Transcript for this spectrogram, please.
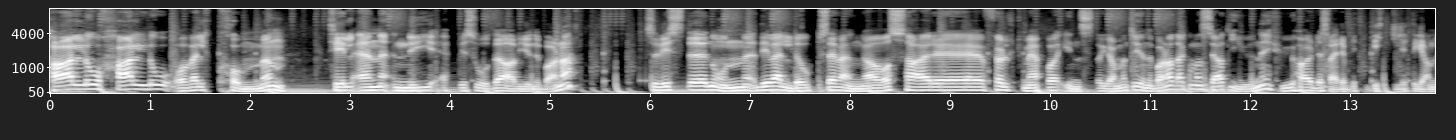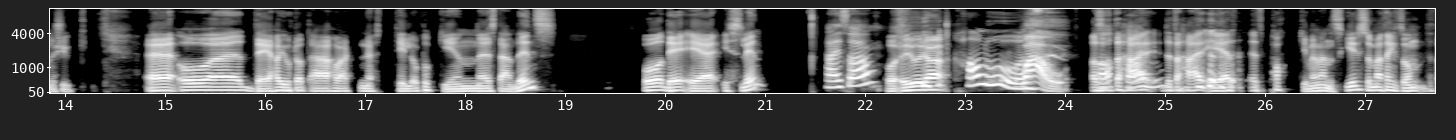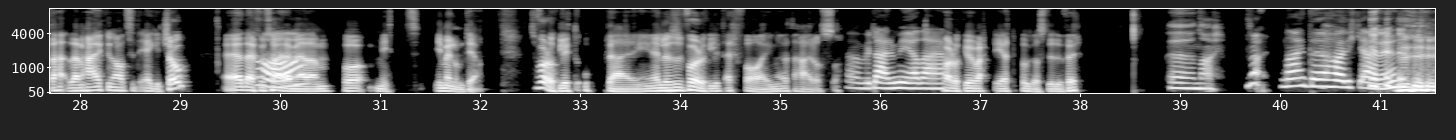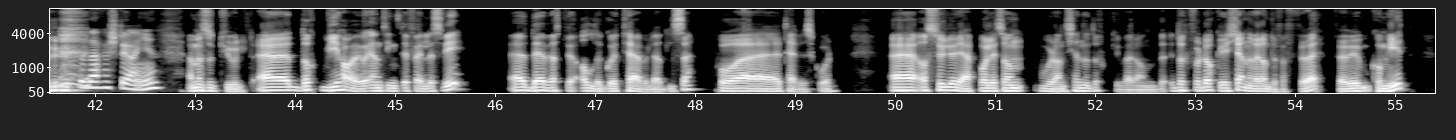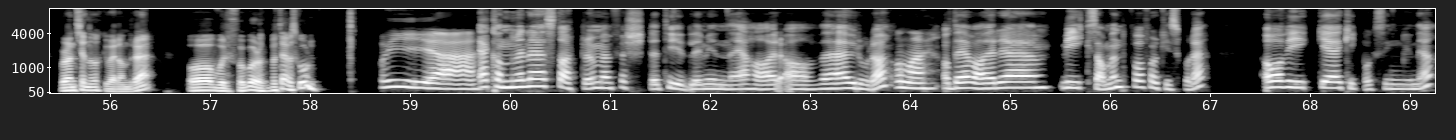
Hallo, hallo, og velkommen til en ny episode av Junibarna. Så hvis er noen de veldig observante av oss har uh, fulgt med på Instagrammen til Junibarna, der kan man se at Juni hun har dessverre blitt bitte lite grann sjuk. Uh, og eh, det har gjort at jeg har vært nødt til å plukke inn eh, stand-ins. Og det er Iselin Hei sann. og Aurora. Hallo! Wow! Altså, dette her, dette her er et, et pakke med mennesker som jeg tenkte sånn, dette, de her kunne hatt sitt eget show. Eh, derfor tar jeg med dem på mitt i mellomtida. Så får dere litt opplæring, eller så får dere litt erfaring med dette her også. Ja, vi lærer mye av det. Har dere vært i et podkaststudio før? Uh, nei. Nei, det har ikke jeg heller. Så det er første gangen. Ja, men så kult. Eh, dok, vi har jo en ting til felles, vi. Eh, det er at vi alle går TV-ledelse på eh, TV-skolen. Eh, og så lurer jeg på litt sånn, hvordan kjenner dere hverandre? Dere, for dere kjenner hverandre fra før, før vi kom hit. Hvordan kjenner dere hverandre? Og hvorfor går dere på TV-skolen? Oi! Jeg kan vel starte med første tydelige minne jeg har av eh, Aurora. Å nei. Og det var eh, Vi gikk sammen på folkehøyskole, og vi gikk eh, kickboksinglinja.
